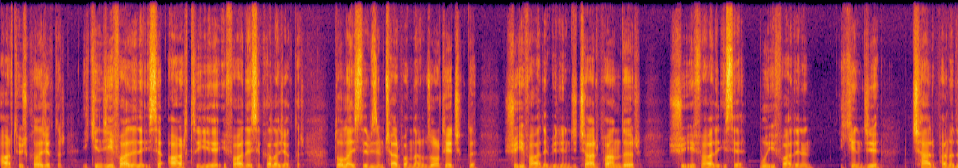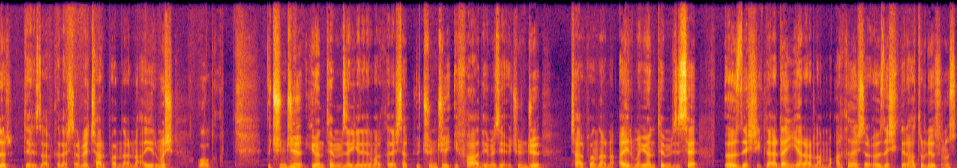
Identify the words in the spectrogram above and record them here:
Artı 3 kalacaktır. İkinci ifadede ise artı y ifadesi kalacaktır. Dolayısıyla bizim çarpanlarımız ortaya çıktı. Şu ifade birinci çarpandır. Şu ifade ise bu ifadenin ikinci çarpanıdır deriz arkadaşlar ve çarpanlarına ayırmış olduk. Üçüncü yöntemimize gelelim arkadaşlar. Üçüncü ifademiz ya üçüncü çarpanlarına ayırma yöntemimiz ise özdeşliklerden yararlanma. Arkadaşlar özdeşlikleri hatırlıyorsunuz.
